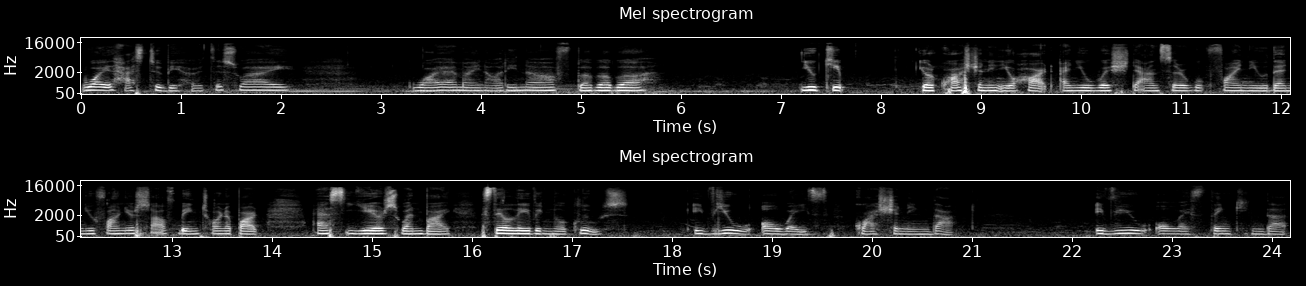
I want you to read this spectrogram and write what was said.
why it has to be hurt this way, why am I not enough, blah blah blah. You keep your question in your heart and you wish the answer would find you, then you find yourself being torn apart as years went by, still leaving no clues. If you always questioning that, if you always thinking that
